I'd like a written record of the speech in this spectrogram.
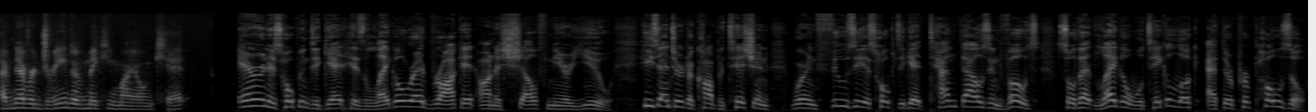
I've never dreamed of making my own kit. Aaron is hoping to get his Lego Red Rocket on a shelf near you. He's entered a competition where enthusiasts hope to get 10,000 votes so that Lego will take a look at their proposal.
